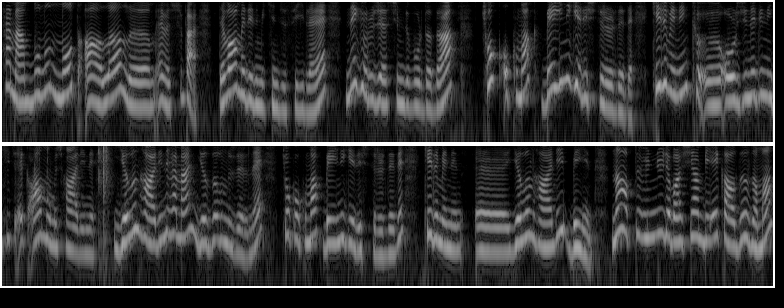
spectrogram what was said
Hemen bunu not alalım. Evet süper. Devam edelim ikincisiyle. Ne göreceğiz şimdi burada da? Çok okumak beyni geliştirir dedi. Kelimenin e, orijinalini hiç ek almamış halini, yalın halini hemen yazalım üzerine. Çok okumak beyni geliştirir dedi. Kelimenin e, yalın hali beyin. Ne yaptı? Ünlüyle başlayan bir ek aldığı zaman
